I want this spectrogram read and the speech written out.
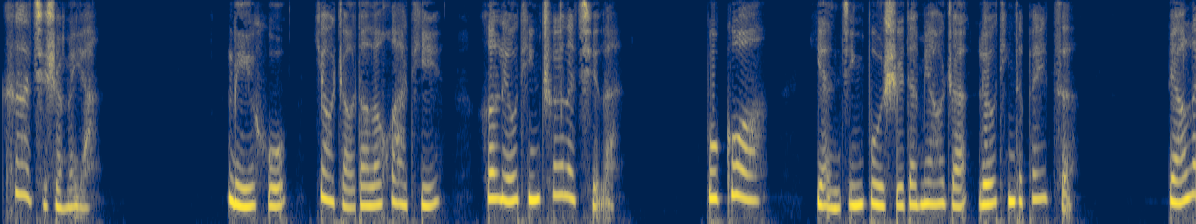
客气什么呀？李虎又找到了话题，和刘婷吹了起来。不过。眼睛不时地瞄着刘婷的杯子，聊了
